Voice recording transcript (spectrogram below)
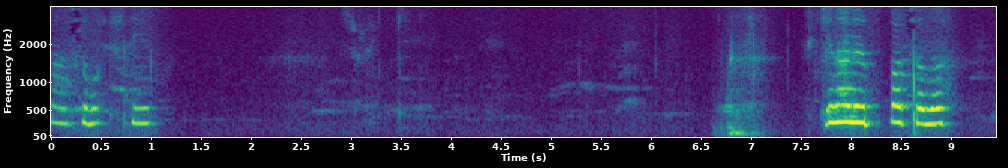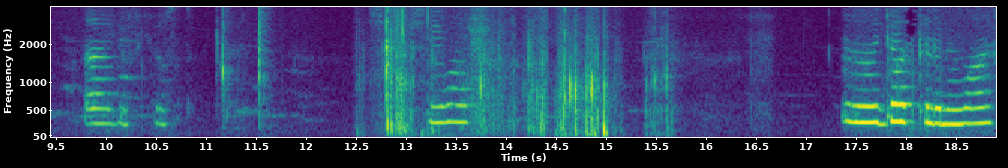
Ben. Şu kenarları batalı. Eğer gözüküyorsa tabii bir şey var. Ee, göz kalemim var.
